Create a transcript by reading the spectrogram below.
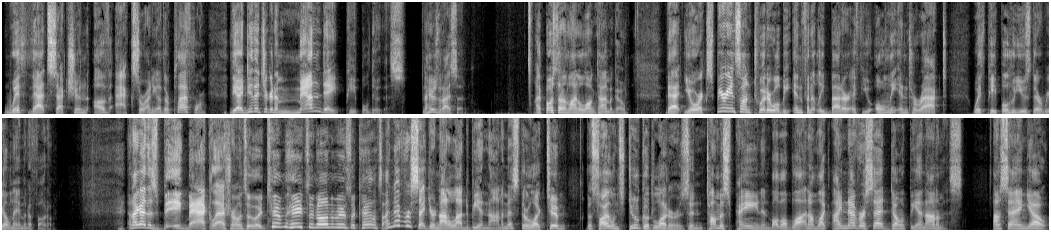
with that section of X or any other platform. The idea that you're going to mandate people do this. Now, here's what I said I posted online a long time ago that your experience on Twitter will be infinitely better if you only interact with people who use their real name in a photo. And I got this big backlash around saying, like, Tim hates anonymous accounts. I never said you're not allowed to be anonymous. They're like, Tim, the Silence Dogood letters and Thomas Paine and blah, blah, blah. And I'm like, I never said don't be anonymous. I'm saying, yo,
